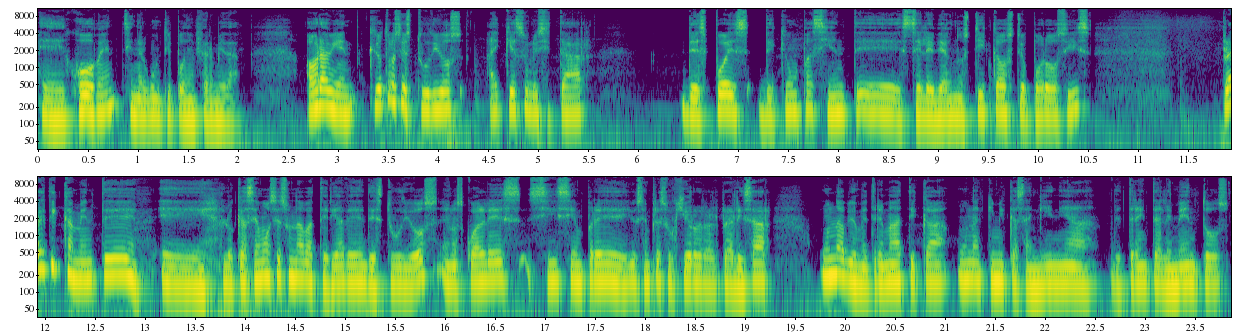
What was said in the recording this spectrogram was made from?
eh, joven sin algún tipo de enfermedad. Ahora bien, ¿qué otros estudios hay que solicitar después de que un paciente se le diagnostica osteoporosis? Prácticamente eh, lo que hacemos es una batería de, estudios en los cuales sí siempre yo siempre sugiero realizar una biometremática, una química sanguínea de 30 elementos,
